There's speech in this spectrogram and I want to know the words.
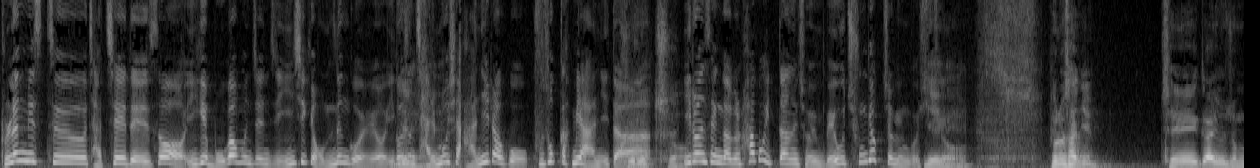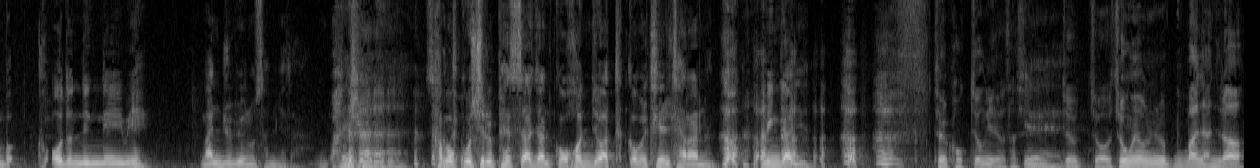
블랙리스트 자체에 대해서 이게 뭐가 문제인지 인식이 없는 거예요. 이것은 네. 잘못이 아니라고 구속감이 아니다. 그렇죠. 이런 생각을 하고 있다는 점이 매우 충격적인 것이죠. 예. 변호사님, 제가 요즘 버- 그 얻은 닉네임이 만주 변호사입니다. 사법고시를 패스하지 않고 헌재와 특검을 제일 잘하는 민간인. 제가 걱정이에요, 사실. 예. 저, 저, 정우 의원님뿐만이 아니라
